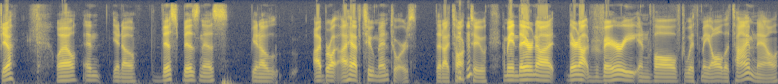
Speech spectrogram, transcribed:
Yeah. Well, and you know, this business, you know, I brought I have two mentors that I talk to. I mean, they're not they're not very involved with me all the time now,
